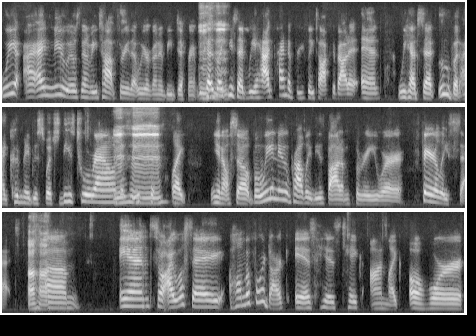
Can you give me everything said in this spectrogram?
We I, I knew it was going to be top three that we were going to be different because, like Mhm. you said, we had kind of briefly talked about it, and we had said, "Ooh, but I could maybe switch these two around." these Mm-hmm. two, like you know, so but we knew probably these bottom three were fairly set. Uh huh. Um, and so I will say, Home Before Dark is his take on like a horror,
